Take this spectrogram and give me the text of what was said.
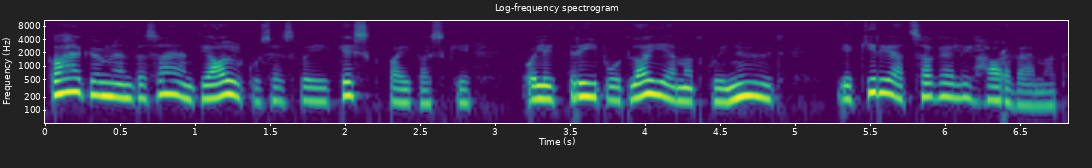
kahekümnenda sajandi alguses või keskpaigaski olid triibud laiemad kui nüüd ja kirjad sageli harvemad,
